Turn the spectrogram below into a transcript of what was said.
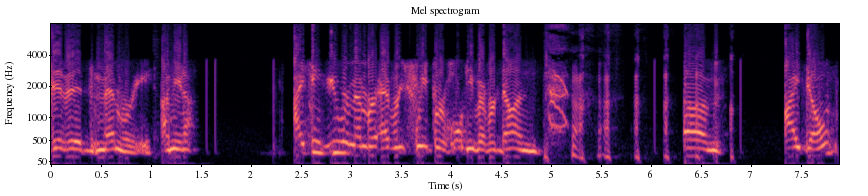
vivid memory. I mean, I think you remember every sleeper hold you've ever done. um, I don't.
